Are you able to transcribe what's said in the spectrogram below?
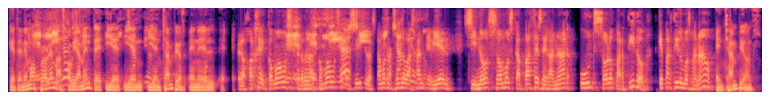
Que tenemos En problemas, obviamente, y en, En y en, Champions y en no. Champions, en el, eh, Pero Jorge, ¿cómo vamos, Eh, perdona, ¿cómo vamos a decir sí, que lo estamos en haciendo Champions bastante no. bien si no somos capaces de ganar un solo partido? ¿Qué partido hemos ganado? en Champions.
